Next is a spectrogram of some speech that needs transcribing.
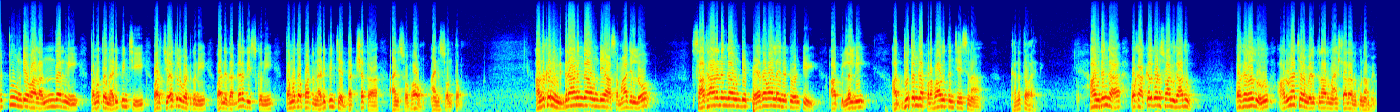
చుట్టూ ఉండే వాళ్ళందరినీ తమతో నడిపించి వారి చేతులు పట్టుకుని వారిని దగ్గర తీసుకుని తమతో పాటు నడిపించే దక్షత ఆయన స్వభావం ఆయన సొంతం. అందుకని నిద్రాణంగా ఉండే ఆ సమాజంలో సాధారణంగా ఉండే పేదవాళ్ళైనటువంటి ఆ పిల్లల్ని అద్భుతంగా ప్రభావితం చేసిన ఘనత వారిది. ఆ విధంగా ఒక అక్కలగూడ స్వామి కాదు. ఒకరోజు అరుణాచలం వెళుతున్నారు మాస్టారా అనుకున్నాం మేము.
